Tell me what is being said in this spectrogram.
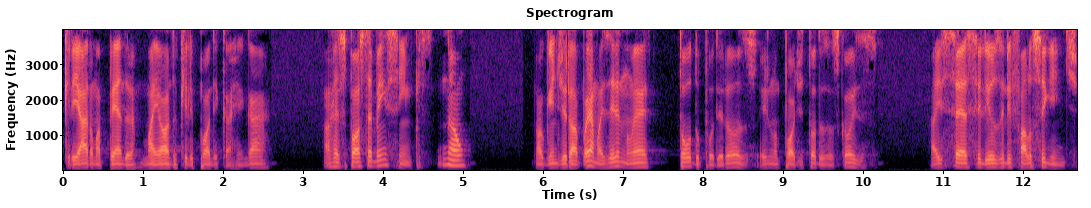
criar uma pedra maior do que ele pode carregar? A resposta é bem simples: não. Alguém dirá, é, mas ele não é todo poderoso? Ele não pode todas as coisas? Aí C.S. Lewis ele fala o seguinte:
